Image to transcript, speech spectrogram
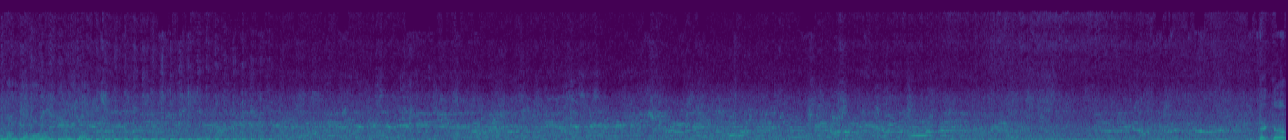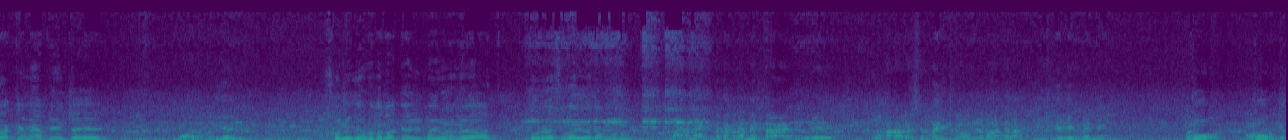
ਆਨੰਦ ਮਾਣੋ ਚੀਜ਼ ਦਾ। ਠੇਕੇਦਾਰ ਕਿਵੇਂ ਆ ਪੀਣ ਚ ਇਹ? ਬਹੁਤ ਵਧੀਆ ਜੀ। ਤੁਹਾਨੂੰ ਕਿਵੇਂ ਪਤਾ ਲੱਗ ਗਿਆ ਵੀ ਬਾਈ ਉਹਨਾਂ ਨੇ ਤੋਰਿਆ ਸਰਦਾਈ ਦਾ ਕੰਮ ਹੁਣ। ਮੈਂ ਨਾ ਇੱਕ ਦਿਨ ਮੇਰਾ ਮਿੱਤਰ ਆਇਆ ਸੀ ਉਰੇ ਉਹ ਕਹਿੰਦਾ ਮੈਂ ਸਰਦਾਈ ਪਿਓ ਦੇ ਮਾਂ ਚਲਾ ਪੀ ਕੇ ਦੇਖ ਲੈਂਦੇ ਹਾਂ ਕੋ ਲੱਗਿਆ।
